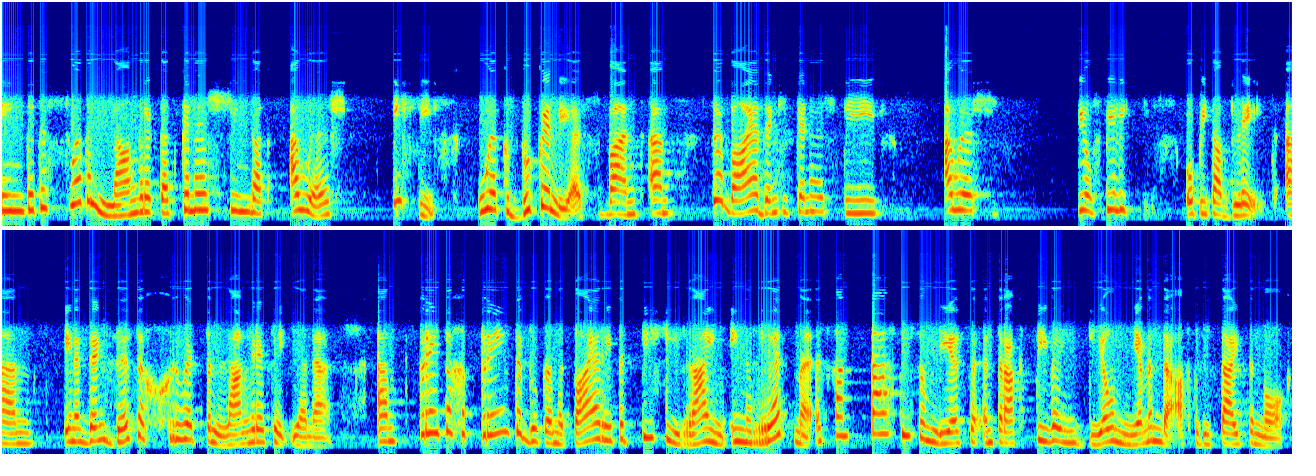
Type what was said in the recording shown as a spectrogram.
En dit is so belangrik dat kinders sien dat ouers fisies ook boeke lees want um so baie dink die kinders die ouers speel speletjies op die tablet. Um en ek dink dis 'n groot belangrike ene. Um prettige prenteboeke met baie repetisie, rym en ritme is fantasties om lees 'n interaktiewe en deelnemende aktiwiteit te maak.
